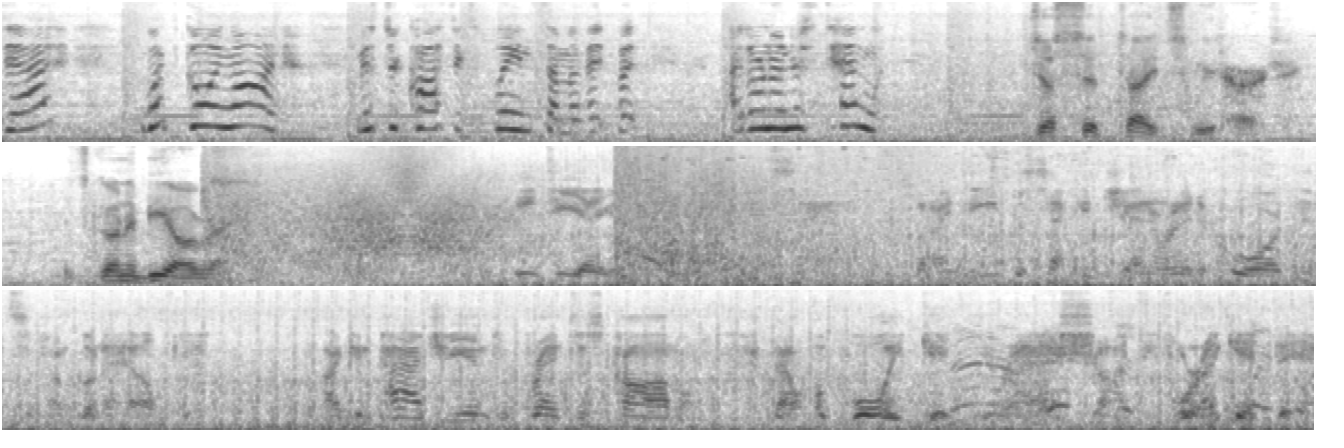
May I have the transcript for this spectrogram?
Dad? What's going on? Mr. Coste explained some of it, but I don't understand what... Just sit tight, sweetheart. It's gonna be all right. ETA is Sam, but I need the second generator coordinates if I'm gonna help you. I can patch you into Prentice Carmel. Now avoid getting your ass shot before I get there.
